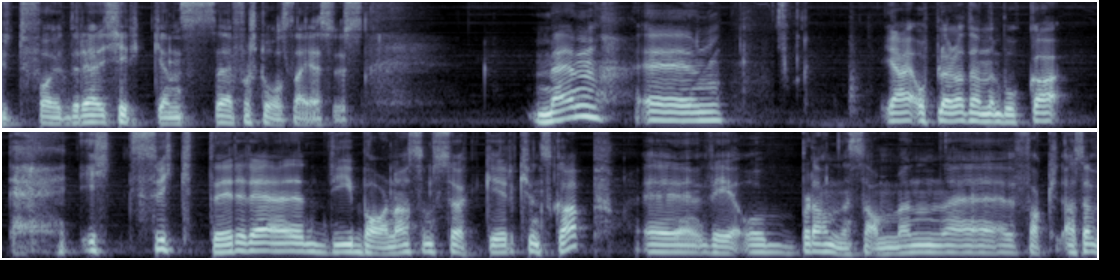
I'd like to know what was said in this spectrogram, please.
utfordre kirkens eh, forståelse av Jesus. Men jeg opplever at denne boka svikter eh, de barna som søker kunnskap, eh, ved å blande sammen fakta fakt... Altså,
